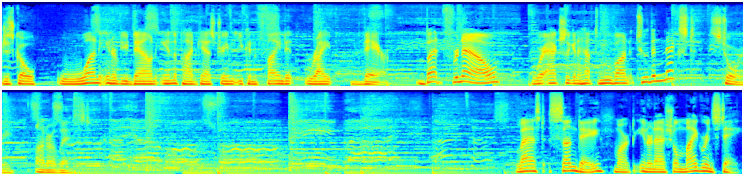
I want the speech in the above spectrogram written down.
just go one interview down in the podcast stream. You can find it right there. But for now, we're actually going to have to move on to the next story on our list. Last Sunday marked International Migrants Day,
